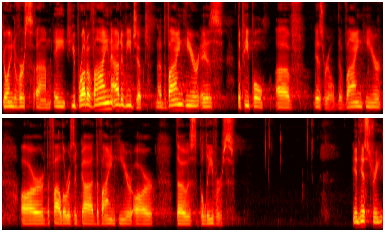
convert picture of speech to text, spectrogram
Going to verse um, 8, you brought a vine out of Egypt. Now, the vine here is the people of Israel. The vine here are the followers of God. The vine here are those believers. In history,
